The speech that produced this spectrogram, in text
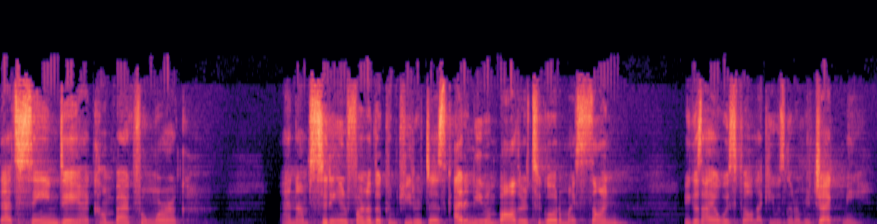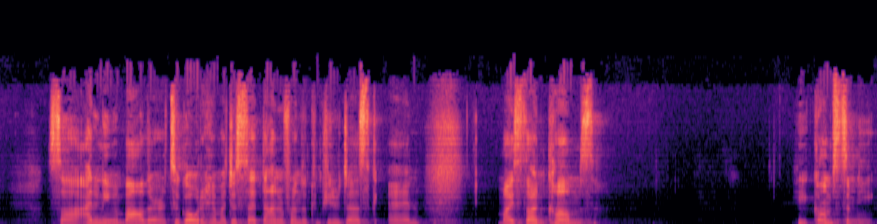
That same day, I come back from work and I'm sitting in front of the computer desk. I didn't even bother to go to my son because I always felt like he was going to reject me. So I didn't even bother to go to him. I just sat down in front of the computer desk and my son comes. He comes to me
